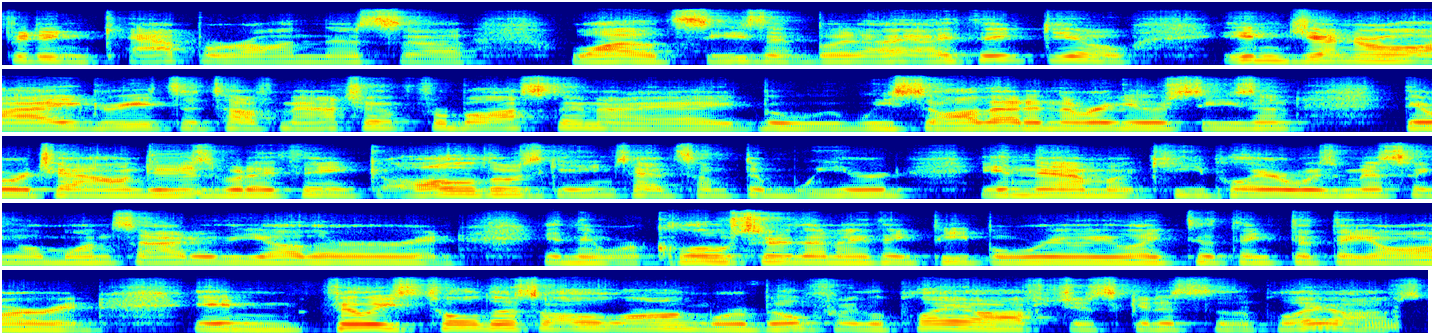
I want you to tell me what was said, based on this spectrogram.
fitting capper on this uh, wild season. But I, I think you know in general, I agree it's a tough matchup for Boston. I, I we saw that in the regular season. There were challenges, but I think all of those games had something weird in them. A key player was missing on one side or the other, and and they were closer than I think people really like to think that they are. And in Philly's told us all along we're built for the playoffs. Just get us to the mm-hmm. playoffs.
